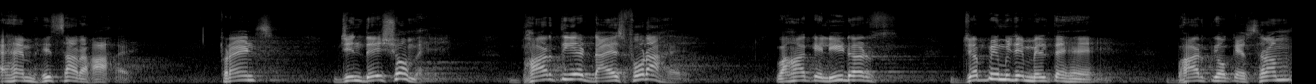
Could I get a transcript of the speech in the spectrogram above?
अहम हिस्सा रहा है। फ्रेंड्स, जिन देशों में भारतीय डायस्पोरा है, वहाँ के लीडर्स जब भी मुझे मिलते हैं, भारतीयों के श्रम,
